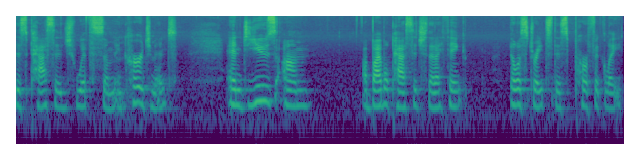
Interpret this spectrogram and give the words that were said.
this passage with some encouragement and use um, a Bible passage that I think illustrates this perfectly.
